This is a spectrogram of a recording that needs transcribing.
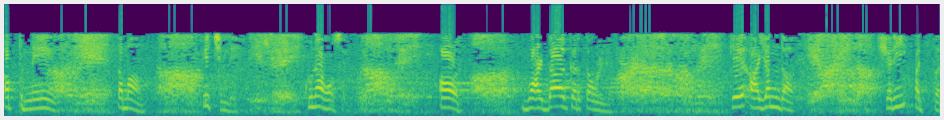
اپنے تمام پچھلے گناہوں سے اور وعدہ کرتا ہوں میں کہ آئندہ شریعت پر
